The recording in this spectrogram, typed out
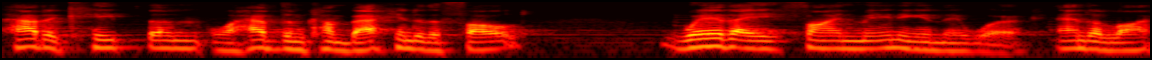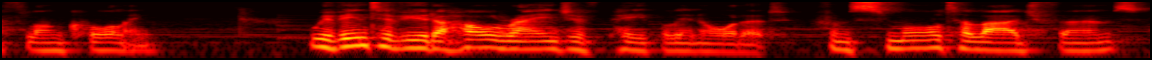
how to keep them or have them come back into the fold, where they find meaning in their work and a lifelong calling. We've interviewed a whole range of people in audit, from small to large firms,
